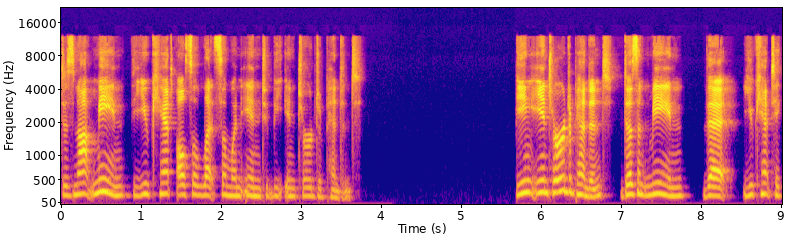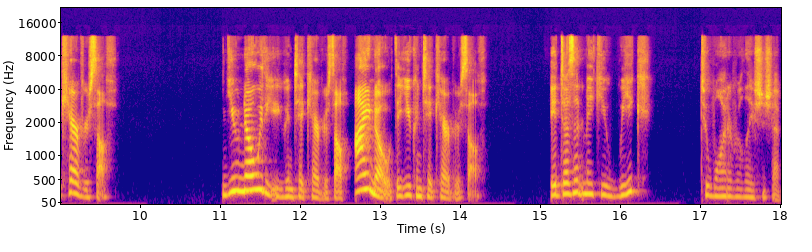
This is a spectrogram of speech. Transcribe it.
does not mean that you can't also let someone in to be interdependent. Being interdependent doesn't mean that you can't take care of yourself. You know that you can take care of yourself. I know that you can take care of yourself. It doesn't make you weak to want a relationship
